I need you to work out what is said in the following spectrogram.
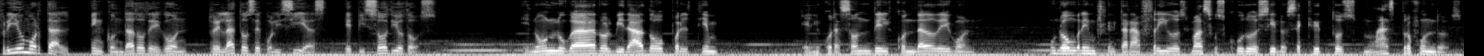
Frío Mortal, en Condado de Egon, Relatos de Policías, Episodio 2. En un lugar olvidado por el tiempo, en el corazón del Condado de Egon, un hombre enfrentará fríos más oscuros y los secretos más profundos.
